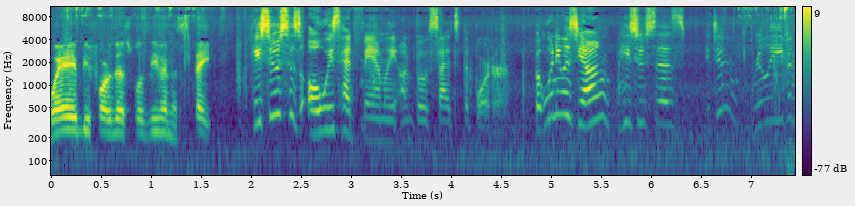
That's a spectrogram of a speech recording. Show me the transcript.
way before this was even a state. Jesus has always had family on both sides of the border. But when he was young, Jesus says it didn't really even.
